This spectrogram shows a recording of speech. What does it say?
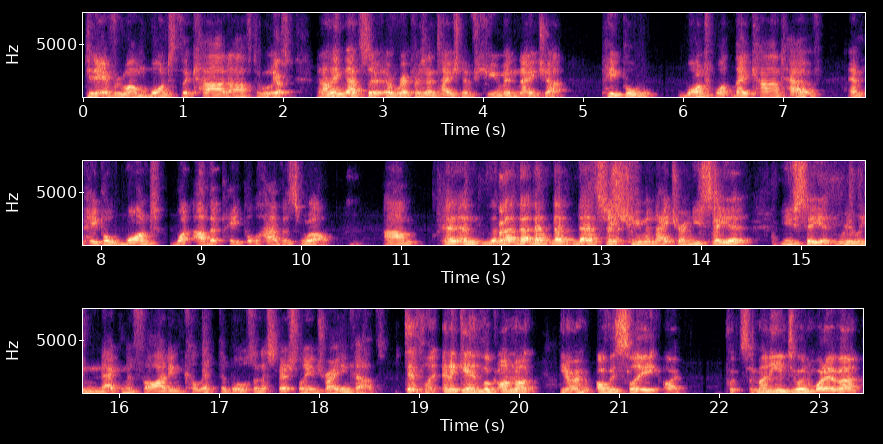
did everyone want the card afterwards. Yep. And I think that's a, a representation of human nature. People want what they can't have, and people want what other people have as well. Um, and and th- that, that, that, that, that's just human nature, and you see it. You see it really magnified in collectibles, and especially in trading cards. Definitely. And again, look, I'm not, you know, obviously I put some money into it and whatever.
